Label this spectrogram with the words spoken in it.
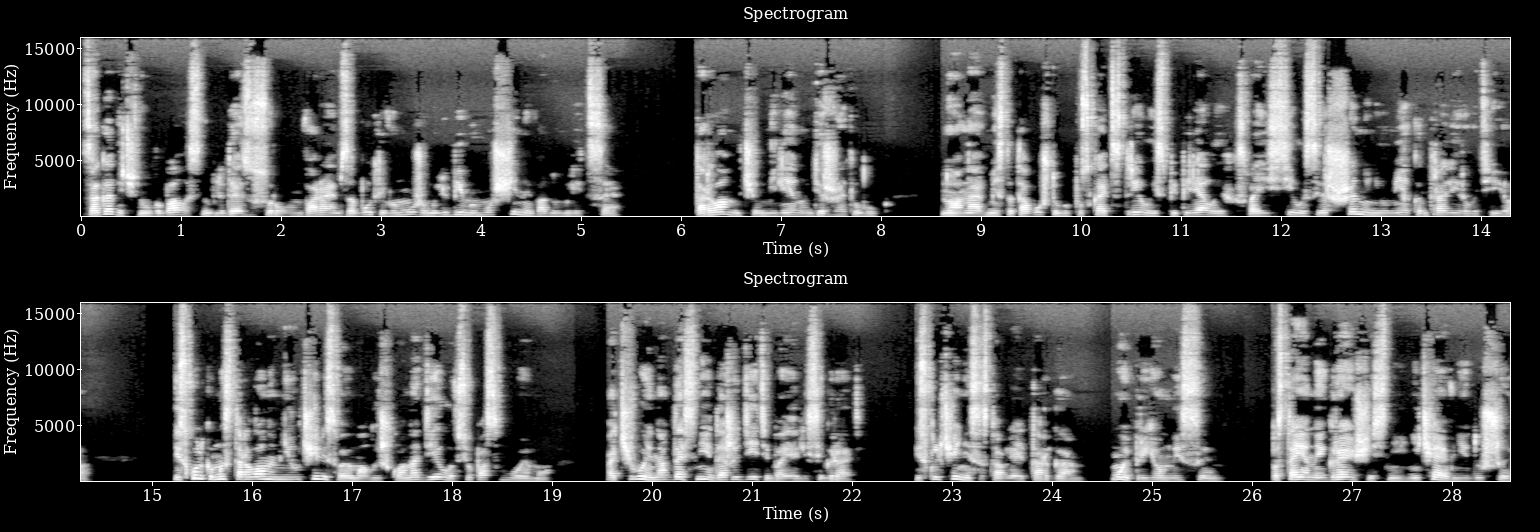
Загадочно улыбалась, наблюдая за суровым вараем, заботливым мужем и любимым мужчиной в одном лице. Тарлан учил Милену держать лук. Но она, вместо того, чтобы пускать стрелы, испепеляла их своей силой, совершенно не умея контролировать ее. И сколько мы с Тарланом не учили свою малышку, она делала все по-своему. Отчего иногда с ней даже дети боялись играть. Исключение составляет Тарган, мой приемный сын, постоянно играющий с ней, не чая в ней души.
